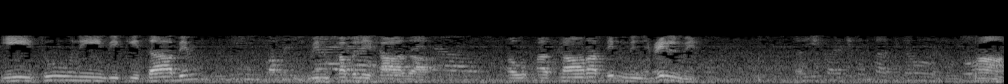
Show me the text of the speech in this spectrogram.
ای تونی کتاب من قبل هذا او اثارت من علم. ہاں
